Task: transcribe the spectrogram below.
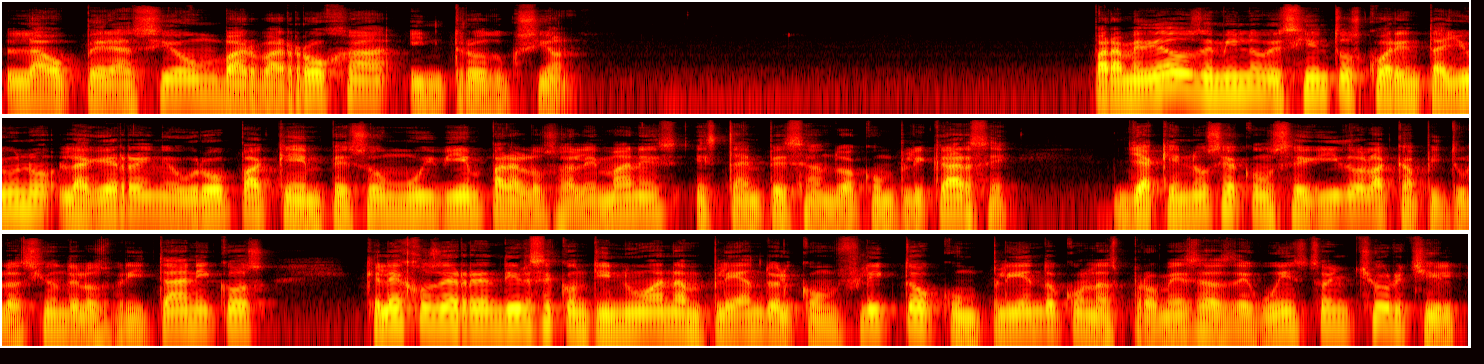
la Operación Barbarroja Introducción. Para mediados de 1941, la guerra en Europa, que empezó muy bien para los alemanes, está empezando a complicarse, ya que no se ha conseguido la capitulación de los británicos que lejos de rendirse continúan ampliando el conflicto cumpliendo con las promesas de Winston Churchill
